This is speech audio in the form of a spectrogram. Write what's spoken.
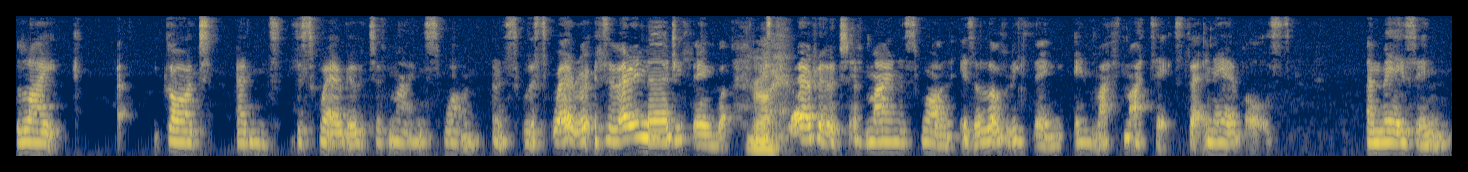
like God and the square root of minus one. And the square root, it's a very nerdy thing, but right. the square root of minus one is a lovely thing in mathematics that enables amazing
